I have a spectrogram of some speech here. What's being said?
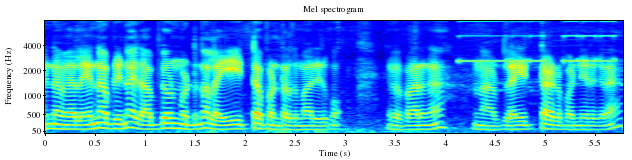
என்ன வேலை? என்ன அப்படின்னா இது அப் டவுன் மட்டும்தான் லைட்டாக பண்ணுறது மாதிரி இருக்கும். இப்போ பாருங்கள் நான் லைட்டாக பண்ணியிருக்கிறேன்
